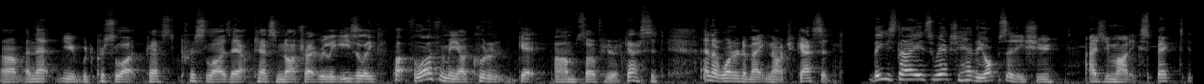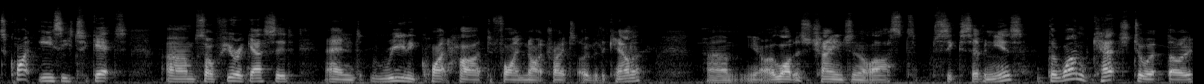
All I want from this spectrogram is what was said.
um, and that you would crystallize, out potassium nitrate really easily. But for life of me, I couldn't get um, sulfuric acid, and I wanted to make nitric acid. These days, we actually have the opposite issue, as you might expect. It's quite easy to get um, sulfuric acid and really quite hard to find nitrates over the counter. Um, you know, a lot has changed in the last six, seven years. The one catch to it though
